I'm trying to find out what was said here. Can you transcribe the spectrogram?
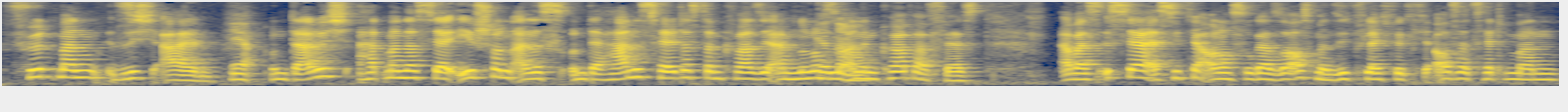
führt man sich ein. Ja. Und dadurch hat man das ja eh schon alles, und der Harnis hält das dann quasi einem nur noch so Genau. an dem Körper fest. Aber es ist ja, es sieht ja auch noch sogar so aus. Man sieht vielleicht wirklich aus, als hätte man.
